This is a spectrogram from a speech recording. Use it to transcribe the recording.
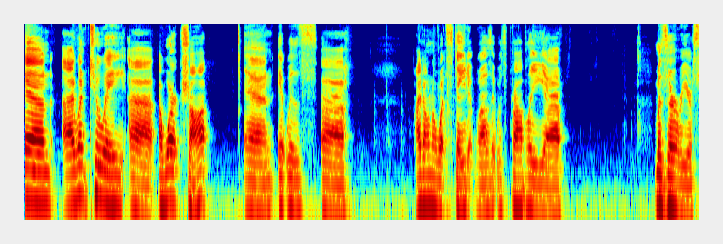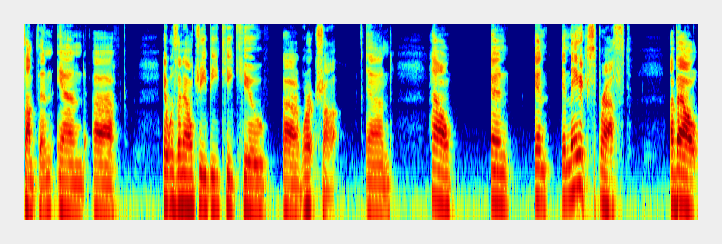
and I went to a uh, a workshop, and it was uh, I don't know what state it was. It was probably uh, Missouri or something, and uh, it was an LGBTQ uh, workshop, and how, and and and they expressed about.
